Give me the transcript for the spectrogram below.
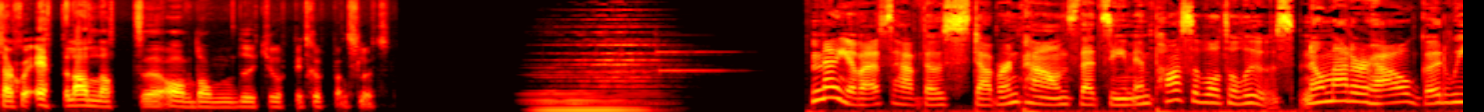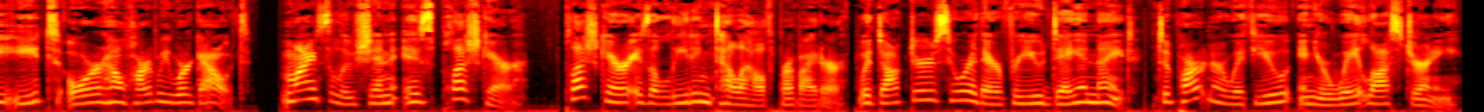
kanske ett eller annat eh, av dem dyker upp i truppen slut. Many of us have those stubborn pounds that seem impossible to lose no matter how good we eat or how hard we work out. My solution is plush care. PlushCare is a leading telehealth provider with doctors who are there for you day and night to partner with you in your weight loss journey.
